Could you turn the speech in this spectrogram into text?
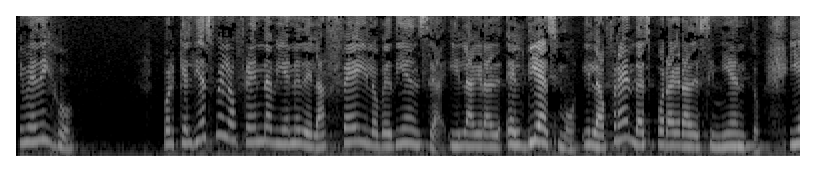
Y me dijo, porque el diezmo y la ofrenda viene de la fe y la obediencia. Y el diezmo y la ofrenda es por agradecimiento. Y,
